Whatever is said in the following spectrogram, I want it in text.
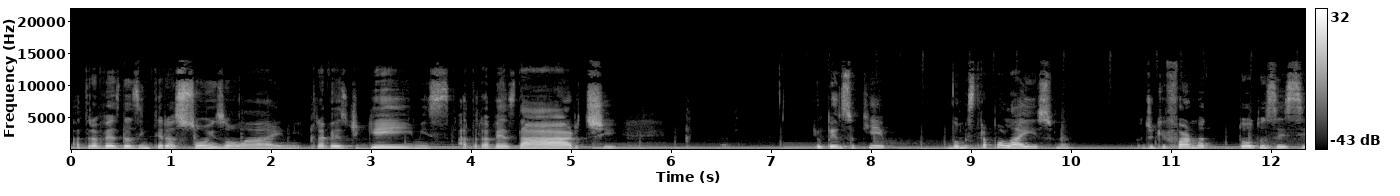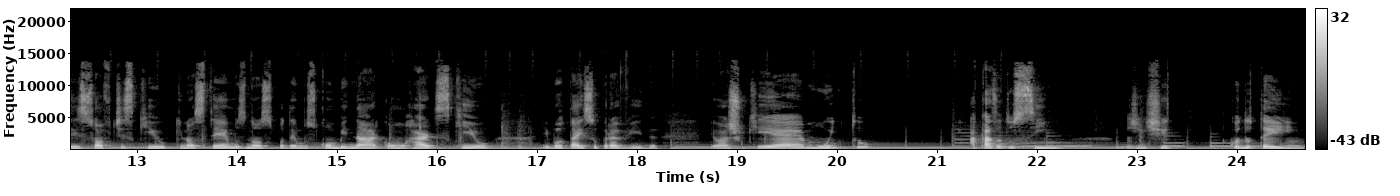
através das interações online, através de games, através da arte. Eu penso que vamos extrapolar isso, né? De que forma todos esses soft skill que nós temos, nós podemos combinar com o hard skill e botar isso para a vida. Eu acho que é muito a casa do sim. A gente, quando tem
